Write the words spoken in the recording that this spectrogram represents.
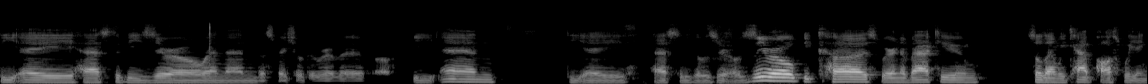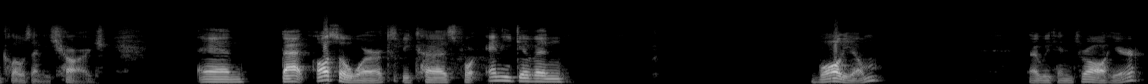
dA has to be zero, and then the spatial derivative Bn dA has to equal 0, 0 because we're in a vacuum, so then we can't possibly enclose any charge. And that also works because for any given volume that we can draw here,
